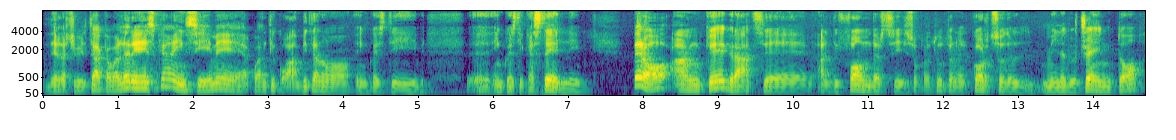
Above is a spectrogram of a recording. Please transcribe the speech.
della civiltà cavalleresca insieme a quanti coabitano in questi, eh, in questi castelli. Però anche grazie al diffondersi, soprattutto nel corso del 1200,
